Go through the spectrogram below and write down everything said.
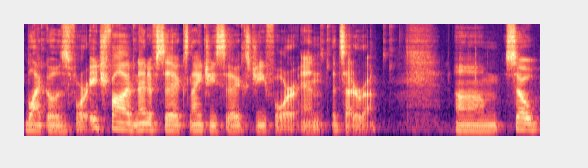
black goes for h5, knight f6, knight g6, g4, and etc. Um, so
